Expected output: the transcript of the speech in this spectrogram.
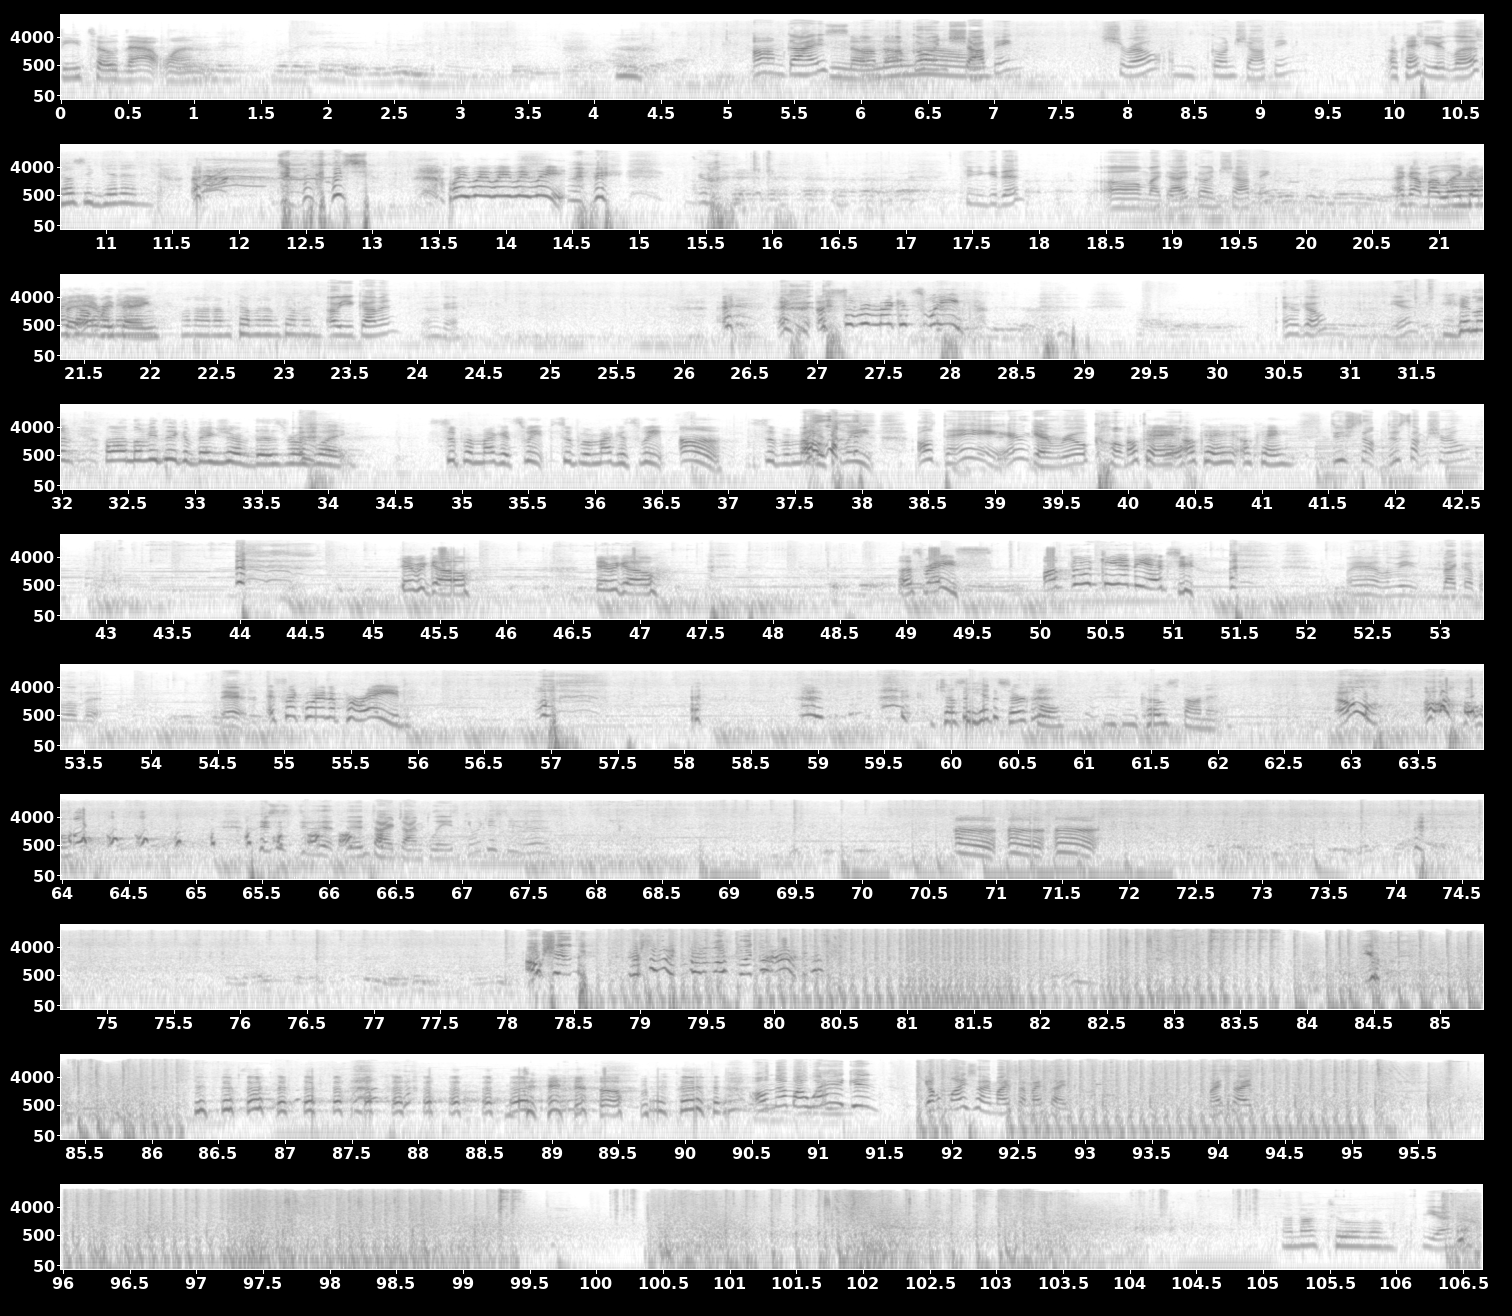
veto that one. When they, when they say the movie's Um, guys, No, um, no, I'm going no. shopping. Sherelle, I'm going shopping. Okay. To your left. Chelsea, get in. I'm going sh- Wait, wait, wait, wait, wait. Can you get in? Oh my god, going shopping? I got my leg Alright, up I at everything. Aaron. Hold on, I'm coming, I'm coming. Oh, you coming? Okay. Supermarket sweep. There we go. Yeah. Here, let me, hold on, let me take a picture of this real quick. Supermarket sweep. Supermarket sweep. Uh. Supermarket sweep. Oh dang, Aaron getting real comfortable. Okay, okay, okay. Do some, do something, Sherelle. Here we go. Here we go. Let's race. I'm throwing candy at you. Wait, here, let me back up a little bit. There. It's like we're in a parade. Chelsea, hit circle. You can coast on it. Oh! Oh! Let's just do that the entire time, please. Can we just do this? Uh, uh, uh. Oh shit! There's something in front of us! Like, you. Oh no, my wagon! Yo, my side, my side, my side. My side. I knocked two of them. Yeah, I know.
